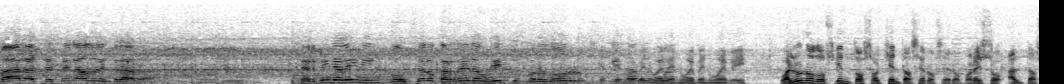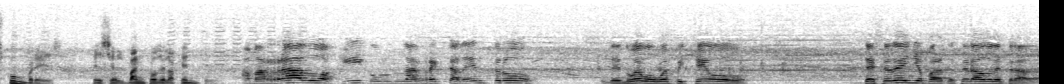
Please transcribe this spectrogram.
para el tercer lado de la entrada. Termina el inning con cero carrera, un hit, un corredor. que da- 9999 o al 1-280-00. Por eso, Altas Cumbres es el banco de la gente. Amarrado aquí con una recta adentro. De nuevo, buen picheo de Cedeño para el tercer lado de la entrada.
